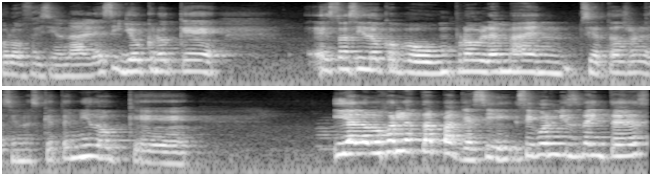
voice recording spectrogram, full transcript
profesionales y yo creo que esto ha sido como un problema en ciertas relaciones que he tenido que y a lo mejor la etapa que sí, sigo en mis 20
